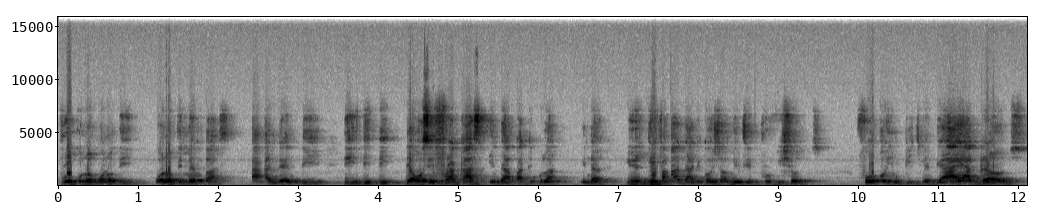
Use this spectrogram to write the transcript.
broken on one of the one of the members, and then the, the, the, the there was a fracas in that particular in that you, the fact that the constitution makes a provision for impeachment, are higher grounds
